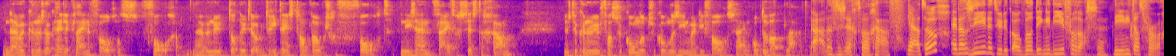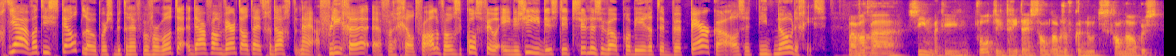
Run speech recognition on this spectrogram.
En daarmee kunnen ze ook hele kleine vogels volgen. We hebben nu tot nu toe ook drie strandlopers gevolgd. En die zijn 50, 60 gram. Dus dan kunnen we van seconde op seconde zien waar die vogels zijn op de watplaten. Ja, dat is echt wel gaaf. Ja, toch? En dan zie je natuurlijk ook wel dingen die je verrassen, die je niet had verwacht. Ja, wat die steltlopers betreft bijvoorbeeld, daarvan werd altijd gedacht, nou ja, vliegen, eh, geldt voor alle vogels, kost veel energie. Dus dit zullen ze wel proberen te beperken als het niet nodig is. Maar wat we zien met die, bijvoorbeeld die drieteen-strandlopers of canoe-strandlopers,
